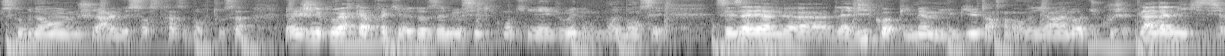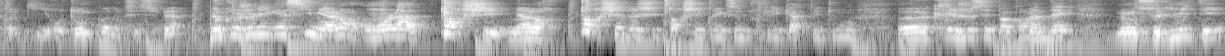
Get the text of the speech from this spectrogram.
Parce qu'au bout d'un moment, je suis arrivé sur Strasbourg, tout ça. Et j'ai découvert qu'après, qu'il y avait d'autres amis aussi qui continuaient à y jouer. Donc bon, bon c'est les aléas de la, vie, quoi. Puis même, Yu-Gi-Oh! est en train de revenir à la mode. Du coup, j'ai plein d'amis qui, qui retournent, quoi. Donc c'est super. Donc le jeu Legacy, mais alors, on l'a torché. Mais alors, torché de chez torché, collectionne toutes les cartes et tout. Euh, créer je sais pas combien de decks. Mais on se limitait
